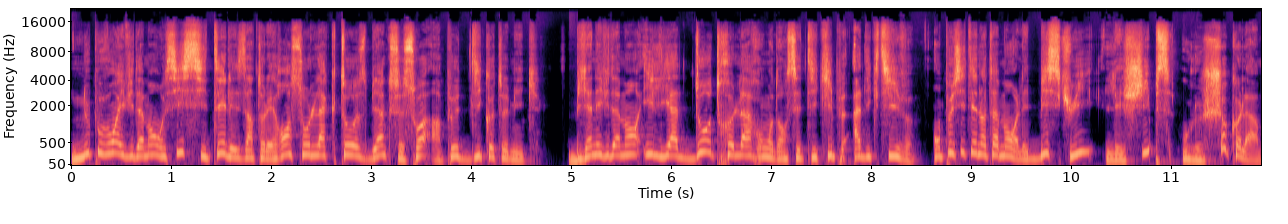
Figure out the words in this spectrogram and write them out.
Nous pouvons évidemment aussi citer les intolérances au lactose, bien que ce soit un peu dichotomique. Bien évidemment, il y a d'autres larrons dans cette équipe addictive. On peut citer notamment les biscuits, les chips ou le chocolat.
